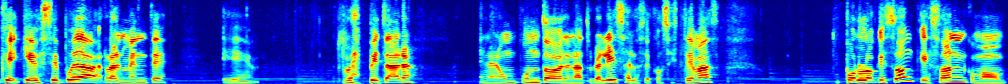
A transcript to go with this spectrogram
que, se pueda realmente eh, respetar en algún punto la naturaleza, los ecosistemas, por lo que son, que son como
